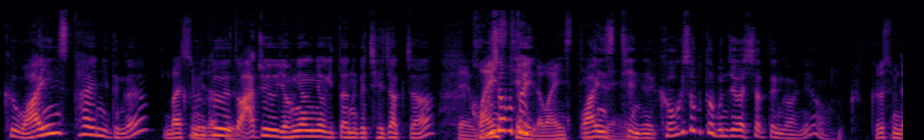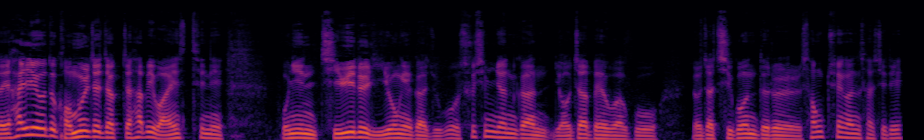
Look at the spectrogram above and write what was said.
그 와인스타인이든가요? 맞습니다. 그, 그, 아주 영향력 있다는 그 제작자. 네, 거기서부터 와인스틴입니다. 와인스틴. 와인스틴. 네. 네. 거기서부터 문제가 시작된 거 아니에요? 그렇습니다. 할리우드 거물 제작자 하비 와인스틴이 본인 지위를 이용해 가지고 수십 년간 여자 배우하고 여자 직원들을 성추행한 사실이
